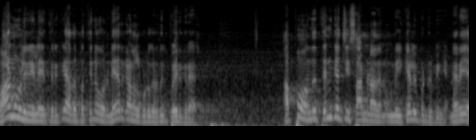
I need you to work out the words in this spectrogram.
வானொலி நிலையத்திற்கு அதை பற்றின ஒரு நேர்காணல் கொடுக்கறதுக்கு போயிருக்கிறார். அப்போ வந்து தென்கட்சி சாமிநாதன் உங்களுக்கு கேள்விப்பட்டிருப்பீங்க நிறைய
